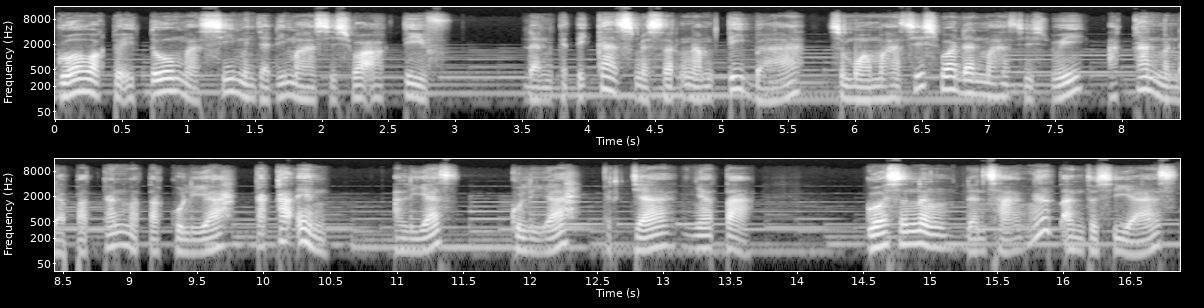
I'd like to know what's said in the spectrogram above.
Gue waktu itu masih menjadi mahasiswa aktif dan ketika semester 6 tiba, semua mahasiswa dan mahasiswi akan mendapatkan mata kuliah KKN alias kuliah kerja nyata. Gue seneng dan sangat antusias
